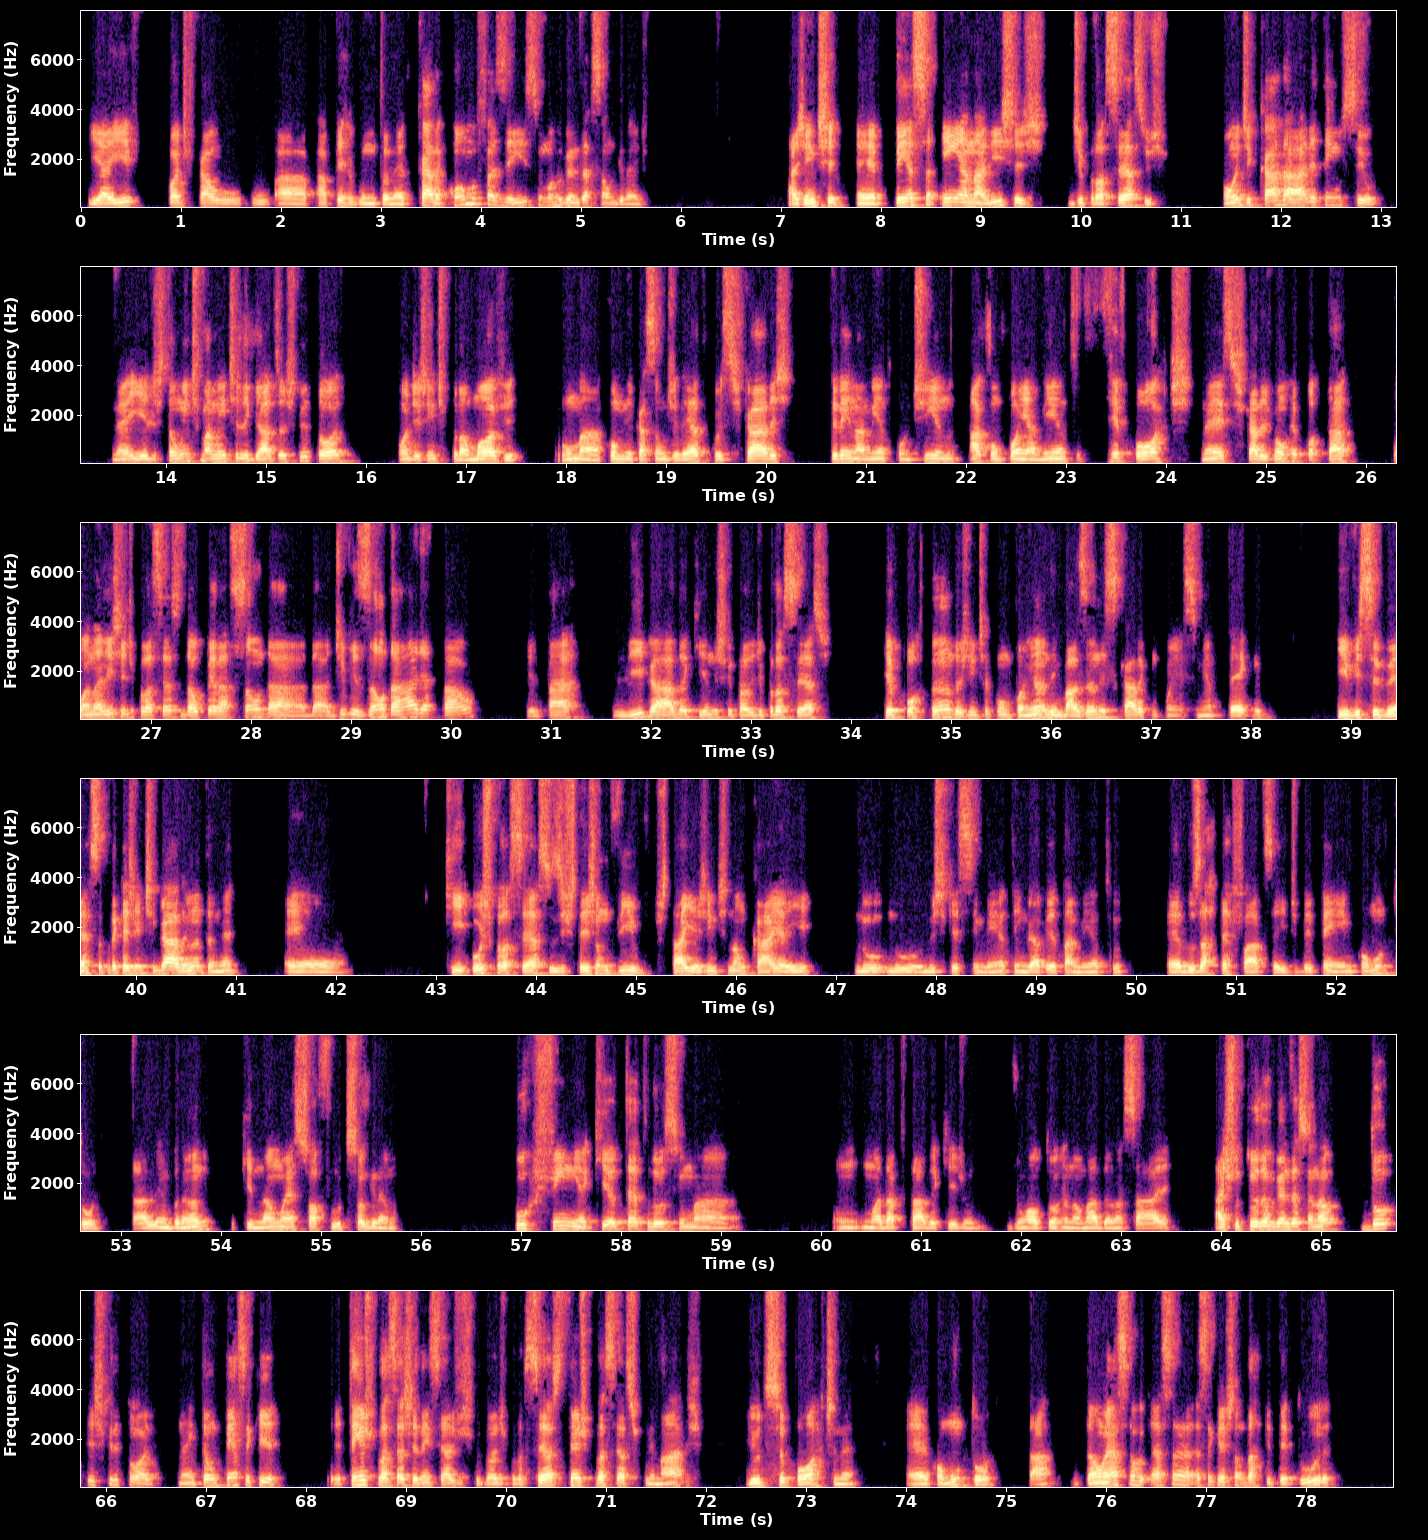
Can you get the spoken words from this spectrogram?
E aí pode ficar o, o, a, a pergunta, né? Cara, como fazer isso em uma organização grande? A gente é, pensa em analistas de processos onde cada área tem o seu, né? E eles estão intimamente ligados ao escritório, onde a gente promove uma comunicação direta com esses caras, treinamento contínuo, acompanhamento, reporte, né? Esses caras vão reportar o analista de processo da operação da, da divisão da área tal, ele está ligado aqui no escritório de processos, reportando, a gente acompanhando, embasando esse cara com conhecimento técnico e vice-versa, para que a gente garanta, né, é, que os processos estejam vivos, tá? E a gente não caia aí no, no, no esquecimento, engavetamento é, dos artefatos aí de BPM como um todo, tá? Lembrando que não é só fluxograma. Por fim, aqui eu até trouxe uma, um, um adaptado aqui de um, de um autor renomado da nossa área, a estrutura organizacional do escritório. Né? Então, pensa que tem os processos gerenciais do escritório de processo, tem os processos primários e o de suporte, né? É, como um todo, tá? Então, essa, essa, essa questão da arquitetura,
